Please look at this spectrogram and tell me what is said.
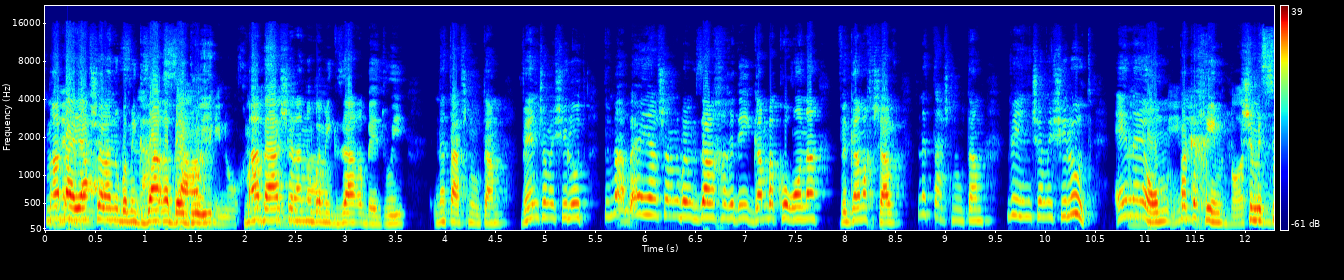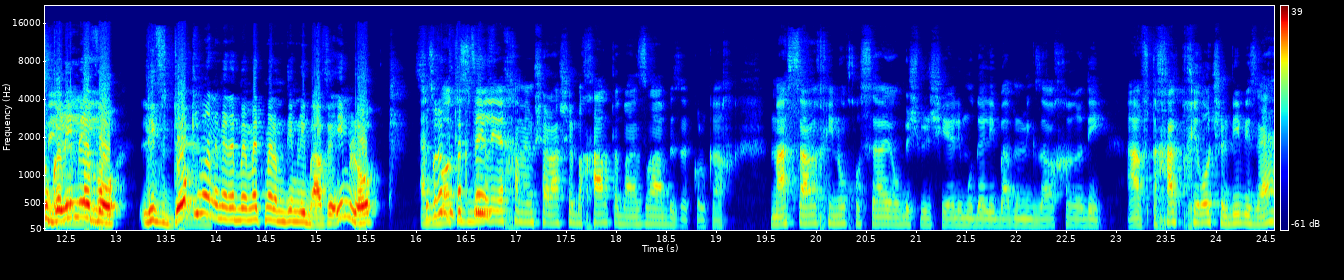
מה הבעיה שלנו במגזר הבדואי? מה לא הבעיה שלנו? במגזר הבדואי? נטשנו אותם, ואין שם משילות, ומה הבעיה שלנו במגזר החרדי, גם בקורונה וגם עכשיו, נטשנו אותם, ואין שם משילות. אין היום הנה, פקחים שמסוגלים לי. לבוא, לבדוק כן. אם הם באמת מלמדים ליבה, ואם לא, אז בוא תסביר. לי איך הממשלה שבחרת בה עזרה בזה כל כך. מה שר החינוך עושה היום בשביל שיהיה לימודי ליבה במגזר החרדי? ההבטחת בחירות של ביבי זה היה,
